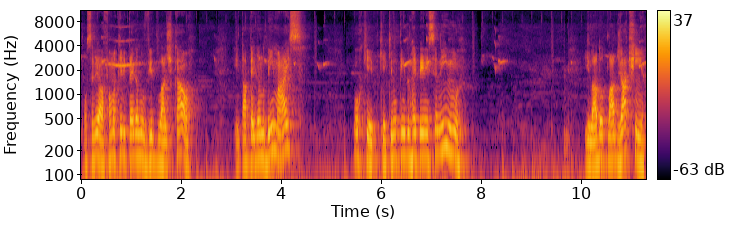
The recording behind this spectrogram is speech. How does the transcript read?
então você vê ó, a forma que ele pega no vidro lá de cá, ó. Ele tá pegando bem mais. Por quê? Porque aqui não tem hidrorrepelência nenhuma. E lá do outro lado já tinha.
